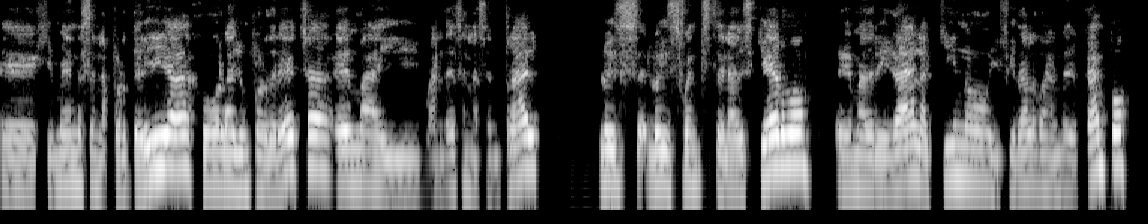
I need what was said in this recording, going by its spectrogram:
Eh, Jiménez en la portería, jugó Layun por derecha, Emma y Valdés en la central, Luis, Luis Fuentes del lado izquierdo, Madrigal, Aquino y Fidalgo en el medio campo,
